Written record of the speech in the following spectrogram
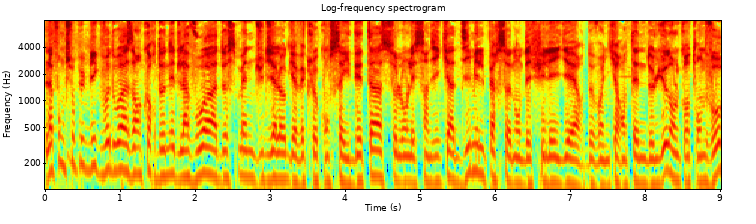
La fonction publique vaudoise a encore donné de la voix à deux semaines du dialogue avec le Conseil d'État. Selon les syndicats, 10 000 personnes ont défilé hier devant une quarantaine de lieux dans le canton de Vaud.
